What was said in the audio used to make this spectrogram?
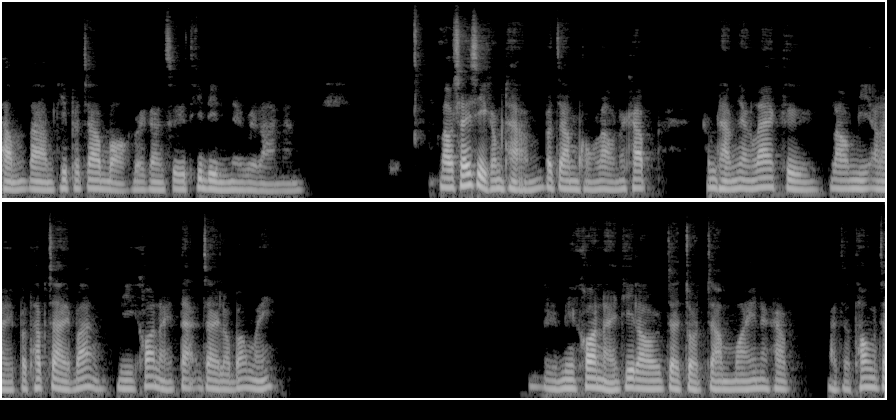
ทำตามที่พระเจ้าบอกโดยการซื้อที่ดินในเวลานั้น เราใช้สี่คำถามประจำของเรานะครับคำถามอย่างแรกคือ เรามีอะไรประทับใจบ้าง มีข้อไหนแตะใจเราบ้างไหมหรือมีข้อไหนที่เราจะจดจำไว้นะครับ อาจจะท่องจ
